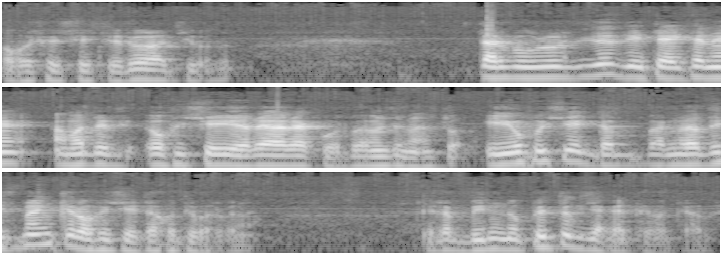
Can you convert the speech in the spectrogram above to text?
অবশেষে সেটাও রাজি হলো। তারপর বলল যে এটা এখানে আমাদের অফিসে এরা এরা করবে, আমি না। তো এই অফিসে বাংলাদেশ ব্যাংকের অফিসে এটা হতে পারবে না। এটা ভিন্ন পৃথক জায়গাতে হতে হবে।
